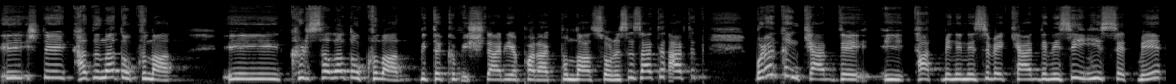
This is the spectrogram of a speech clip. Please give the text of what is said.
e, işte kadına dokunan, e, kırsala dokunan bir takım işler yaparak bundan sonrası zaten artık bırakın kendi e, tatmininizi ve kendinizi iyi hissetmeyi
